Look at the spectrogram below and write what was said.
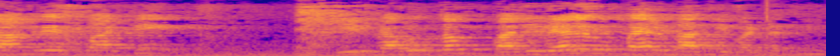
కాంగ్రెస్ పార్టీ ఈ ప్రభుత్వం పదివేల రూపాయలు బాకీ పడ్డది.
